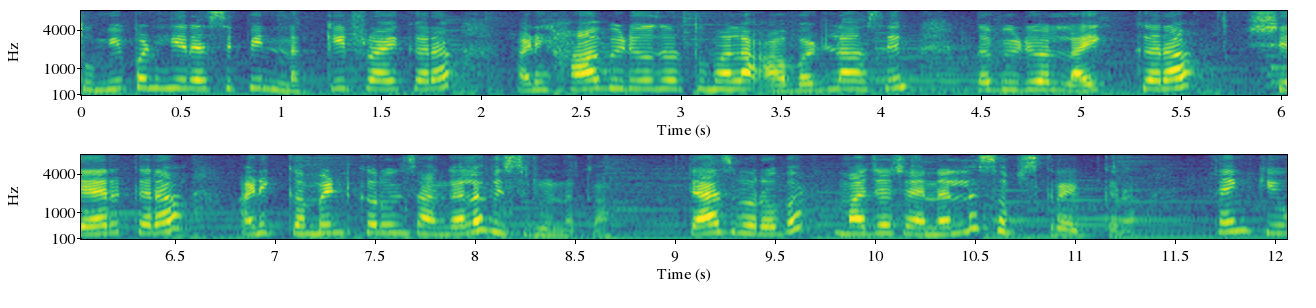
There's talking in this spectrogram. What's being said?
तुम्ही पण ही रेसिपी नक्की ट्राय करा आणि हा व्हिडिओ जर तुम्हाला आवडला असेल तर व्हिडिओ लाईक करा शेअर करा आणि कमेंट करून सांगायला विसरू नका. त्याचबरोबर माझ्या चॅनलला सबस्क्राईब करा. थँक्यू.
